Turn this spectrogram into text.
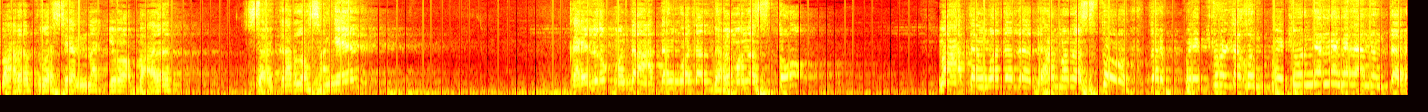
भारतवासियांना किंवा भारत सरकारला सांगेल काही लोक म्हणतात आतंकवादाला धर्म नसतो. मग आतंकवादाचा धर्म नसतो तर पेट्रोल टाकून पेट्रोल द्या ना मेल्यानंतर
